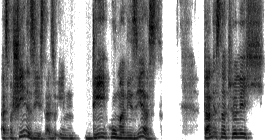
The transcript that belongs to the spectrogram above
als Maschine siehst, also ihn dehumanisierst, dann ist natürlich,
